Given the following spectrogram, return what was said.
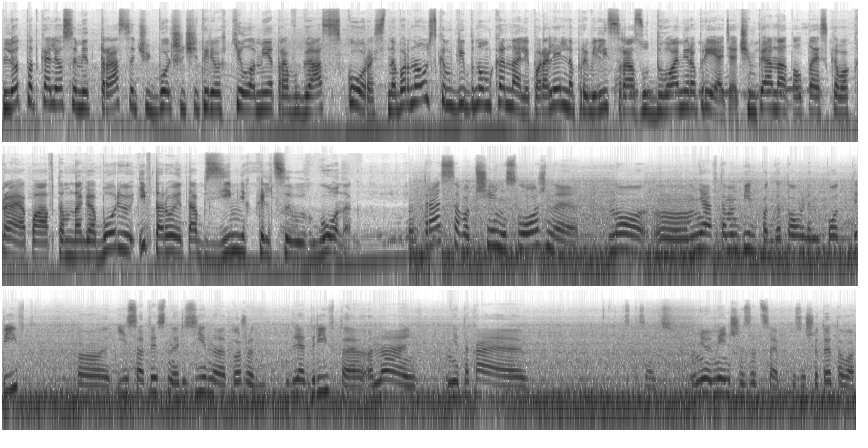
Лед под колесами, трасса чуть больше 4 километров, газ, скорость. На Барнаульском грибном канале параллельно провели сразу два мероприятия. Чемпионат Алтайского края по автомногоборью и второй этап зимних кольцевых гонок. Трасса вообще несложная, но э, у меня автомобиль подготовлен под дрифт, э, и, соответственно, резина тоже для дрифта, она не такая, сказать, у нее меньше зацепку, за счет этого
